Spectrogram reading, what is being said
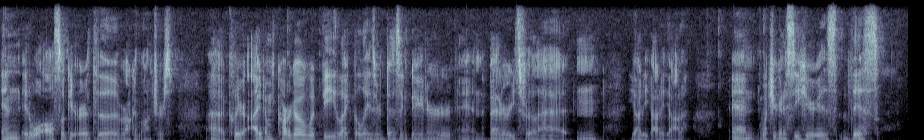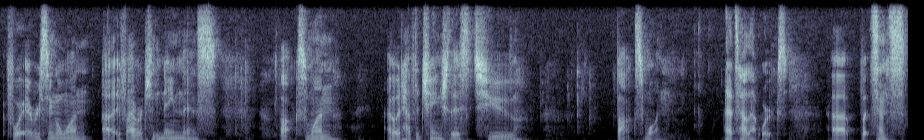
and it will also get rid of the rocket launchers. Uh, clear item cargo would be like the laser designator and the batteries for that and yada yada yada. And what you're going to see here is this for every single one. Uh, if I were to name this box 1, I would have to change this to box 1. That's how that works. Uh, but since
